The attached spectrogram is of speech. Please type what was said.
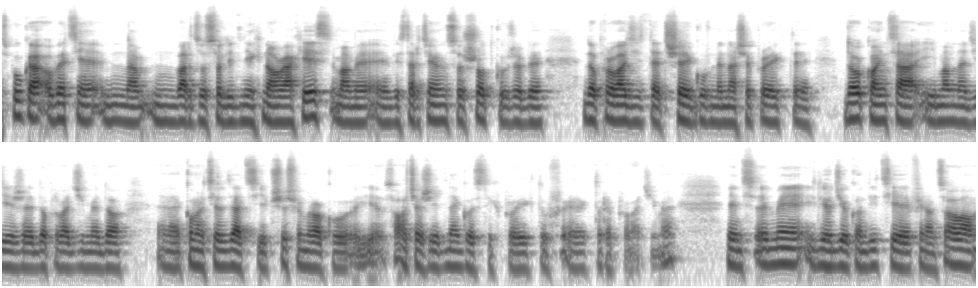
Spółka obecnie na bardzo solidnych nogach jest. Mamy e, wystarczająco środków, żeby doprowadzić te trzy główne nasze projekty do końca i mam nadzieję, że doprowadzimy do e, komercjalizacji w przyszłym roku chociaż jednego z tych projektów, e, które prowadzimy. Więc my, jeśli chodzi o kondycję finansową,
